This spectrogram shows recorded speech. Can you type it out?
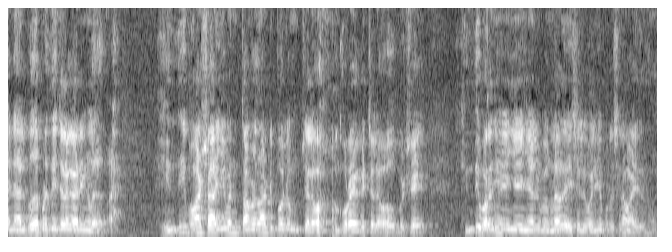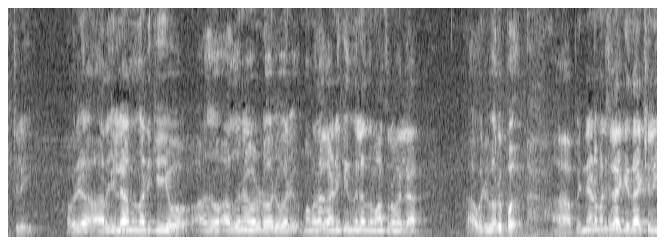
എന്നെ അത്ഭുതപ്പെടുത്തിയ ചില കാര്യങ്ങൾ ഹിന്ദി ഭാഷ ഈവൻ തമിഴ്നാട്ടിൽ പോലും ചിലവാകും കുറേയൊക്കെ ചിലവാകും. പക്ഷേ ഹിന്ദി പറഞ്ഞു കഴിഞ്ഞ് കഴിഞ്ഞാൽ ബംഗ്ലാദേശിൽ വലിയ പ്രശ്നമായിരുന്നു. ആക്ച്വലി അവർ അറിയില്ല എന്ന് നടിക്കുകയോ അത് അതിനോട് ഒരു ഒരു മമത കാണിക്കുന്നില്ലെന്ന് മാത്രമല്ല ഒരു വെറുപ്പ്. പിന്നെയാണ് മനസ്സിലാക്കിയത് ആക്ച്വലി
